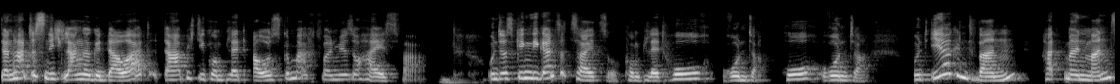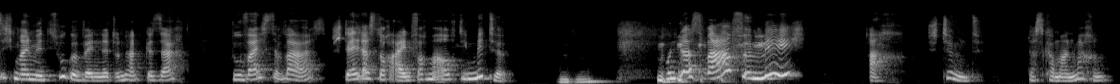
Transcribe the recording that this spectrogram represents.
Dann hat es nicht lange gedauert, da habe ich die komplett ausgemacht, weil mir so heiß war. Mhm. Und das ging die ganze Zeit so, komplett hoch, runter, hoch, runter. Und irgendwann hat mein Mann sich mal mir zugewendet und hat gesagt, du weißt du was, stell das doch einfach mal auf die Mitte. Mhm. Und das war für mich, ach, stimmt, das kann man machen.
